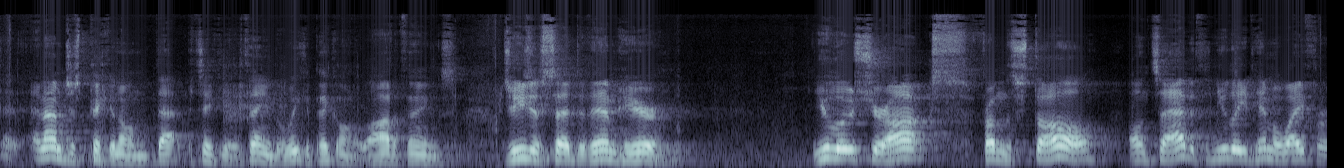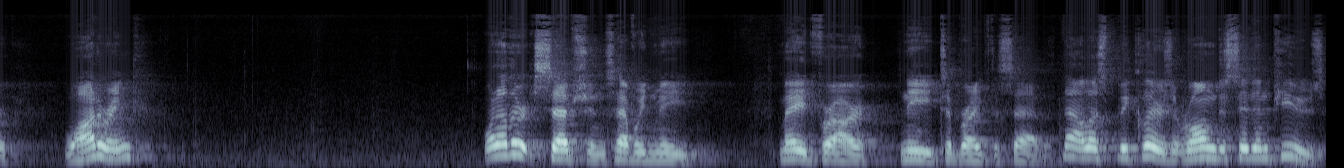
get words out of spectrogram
And I'm just picking on that particular thing, but we could pick on a lot of things. Jesus said to them here, You loose your ox from the stall on Sabbath and you lead him away for watering. What other exceptions have we made, made for our need to break the Sabbath? Now, let's be clear. Is it wrong to sit in pews?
